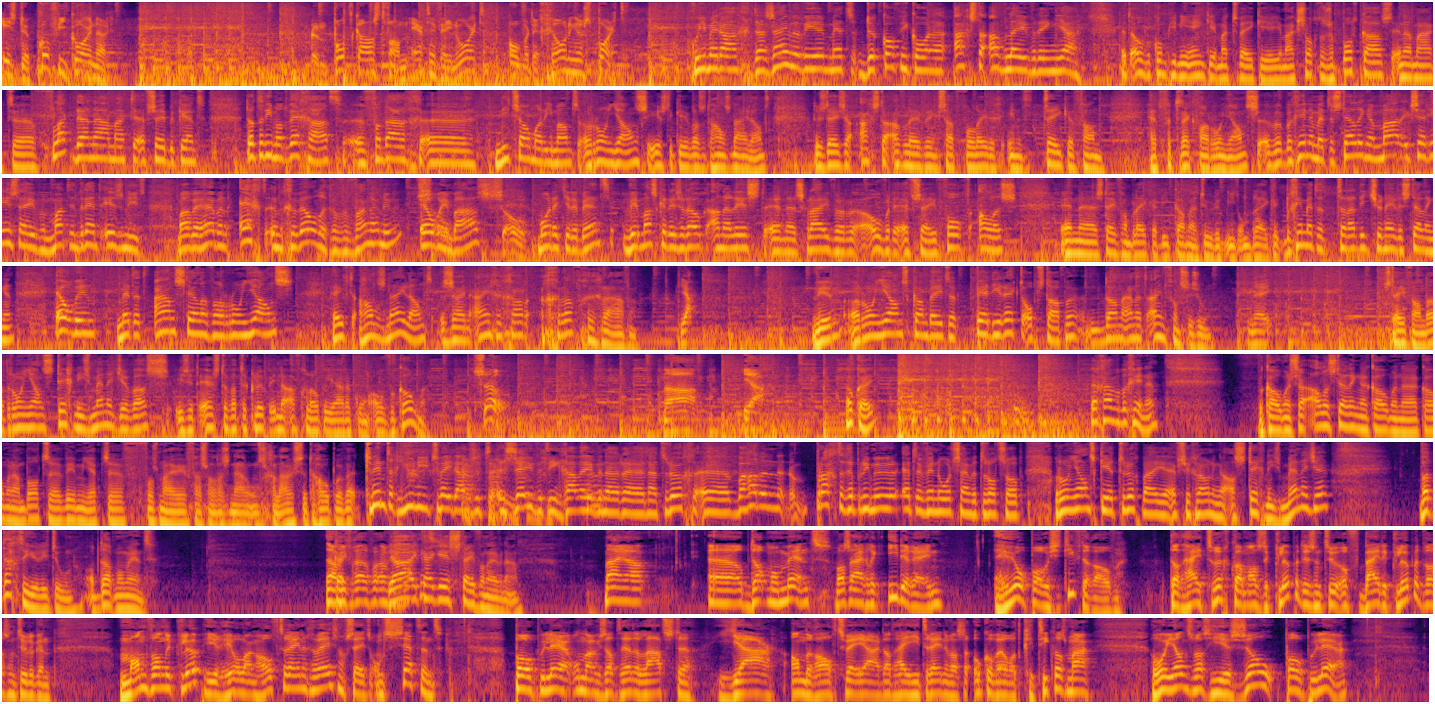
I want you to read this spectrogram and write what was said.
is de Koffie Corner. Een podcast van RTV Noord over de Groninger sport. Goedemiddag, daar zijn we weer met de Coffee Corner, achtste aflevering. Ja, het overkomt je niet één keer, maar twee keer. Je maakt 's ochtends een podcast en dan maakt uh, vlak daarna maakt de FC bekend dat er iemand weggaat. Uh, vandaag uh, niet zomaar iemand, Ron Jans. De eerste keer was het Hans Nijland. Dus deze achtste aflevering staat volledig in het teken van het vertrek van Ron Jans. we beginnen met de stellingen, maar ik zeg eerst even, Martin Drent is er niet. Maar we hebben echt een geweldige vervanger nu, Elwin Baas. Zo. Mooi dat je er bent. Wim Masker is er ook, analist en schrijver over de FC. Volgt alles. En uh, Stefan Bleker die kan natuurlijk niet ontbreken. Ik begin met de traditionele stellingen. Elwin, met het aanstellen van Ron Jans... heeft Hans Nijland zijn eigen graf gegraven. Ja. Wim, Ron Jans kan beter per direct opstappen... dan aan het eind van het seizoen. Nee. Stefan, dat Ron Jans technisch manager was... is het eerste wat de club in de afgelopen jaren kon overkomen. Zo. Nou, ja. Oké. Okay. Dan gaan we beginnen. We komen, alle stellingen komen, uh, komen aan bod. Uh, Wim, je hebt uh, volgens mij weer vast wel eens naar ons geluisterd. Hopen we. 20 juni 2017 gaan we even naar, naar terug. we hadden een prachtige primeur. RTV Noord zijn we trots op. Ron Jans keert terug bij FC Groningen als technisch manager. Wat dachten jullie toen, op dat moment? Nou, kijk, wie vraag, ja, ik kijk eerst Stefan even aan. Nou ja, op dat moment was eigenlijk iedereen heel positief daarover dat hij terugkwam als de club. Het is natuurlijk, of bij de club. Het was natuurlijk een man van de club. Hier heel lang hoofdtrainer geweest. Nog steeds ontzettend populair. Ondanks dat hè, de laatste jaar, anderhalf, twee jaar dat hij hier trainer was, er ook al wel wat kritiek was. Maar Roy Jans was hier zo populair.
